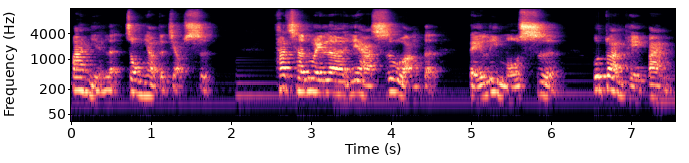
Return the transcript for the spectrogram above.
扮演了重要的角色，他成为了亚斯王的得力谋士，不断陪伴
